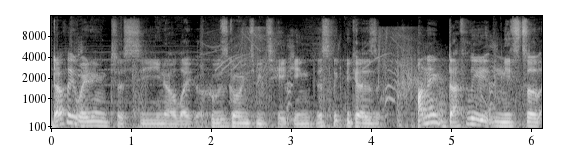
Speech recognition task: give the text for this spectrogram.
Definitely waiting to see, you know, like who's going to be taking this week because Sonic definitely needs to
